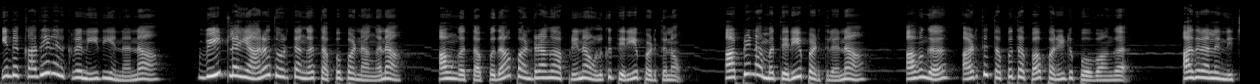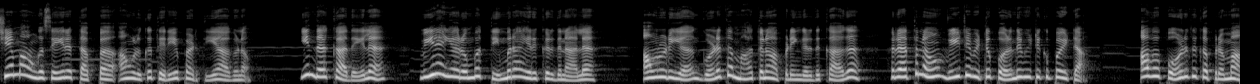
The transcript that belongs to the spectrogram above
இந்த கதையில இருக்கிற நீதி என்னன்னா வீட்டுல யாரோ ஒருத்தவங்க தப்பு பண்ணாங்கன்னா அவங்க தப்பு தான் பண்றாங்க அப்படின்னு அவங்களுக்கு தெரியப்படுத்தணும். அப்படி நம்ம தெரியப்படுத்தலைன்னா அவங்க அடுத்து தப்பு தப்பா பண்ணிட்டு போவாங்க. அதனால நிச்சயமா அவங்க செய்யற தப்ப அவங்களுக்கு தெரியப்படுத்தியே ஆகணும். இந்த கதையில வீரையா ரொம்ப திமிரா இருக்கிறதுனால அவனுடைய குணத்தை மாத்தணும் அப்படிங்கிறதுக்காக ரத்னம் வீட்டை விட்டு பிறந்த வீட்டுக்கு போயிட்டா. அவ போனதுக்கு அப்புறமா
